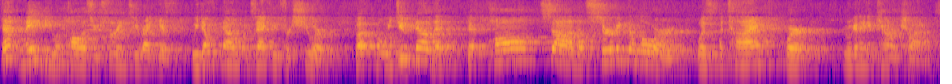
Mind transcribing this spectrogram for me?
That may be what Paul is referring to right here. We don't know exactly for sure. But, but we do know that, that Paul saw that serving the Lord was a time where we're going to encounter trials.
